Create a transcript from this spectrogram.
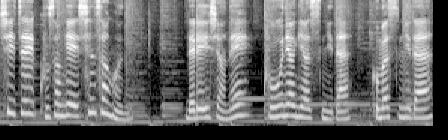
취재 구성의 신성훈, 내레이션의 구은영이었습니다. 고맙습니다.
